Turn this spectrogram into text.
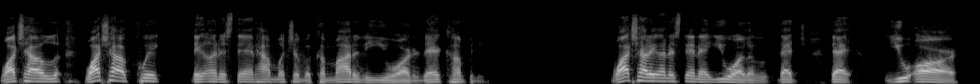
Watch how watch how quick they understand how much of a commodity you are to their company. Watch how they understand that you are the that that you are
